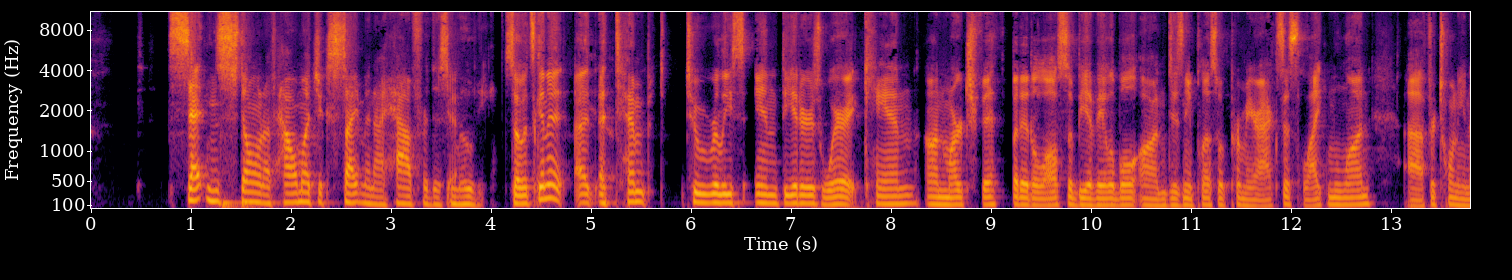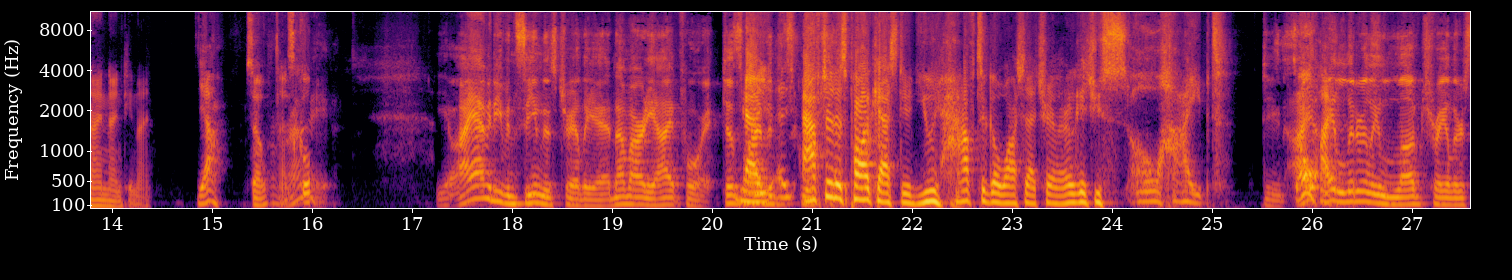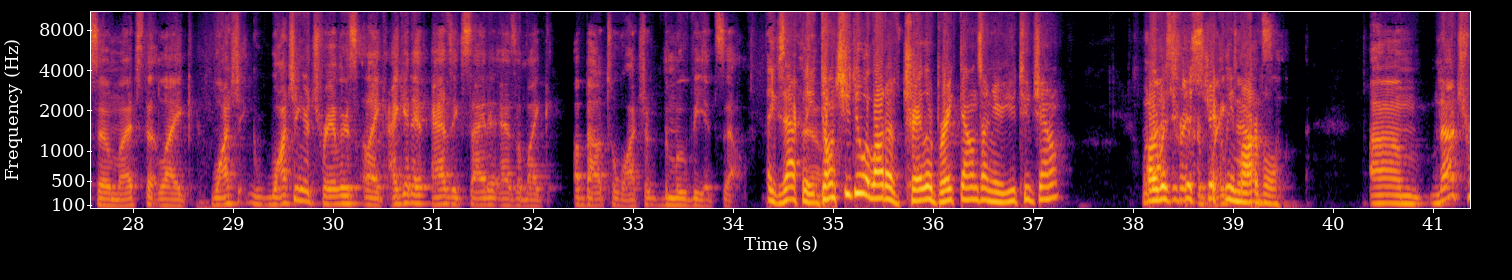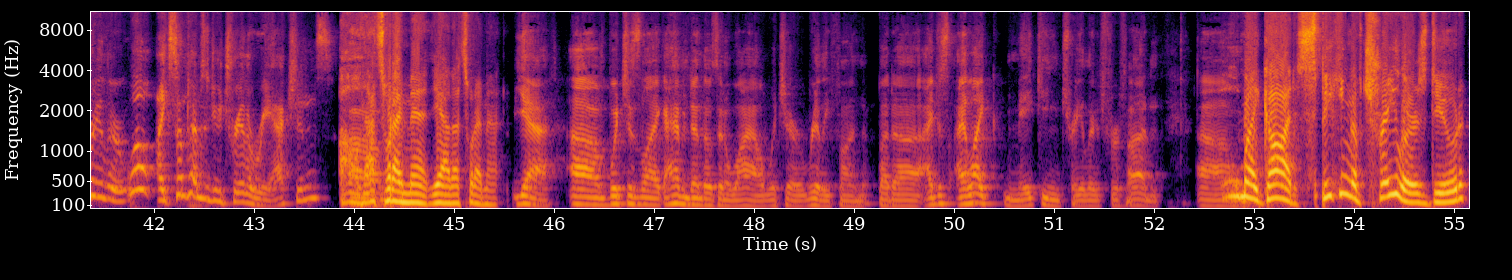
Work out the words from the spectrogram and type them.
set in stone of how much excitement I have for this Yeah. movie. So it's gonna uh, attempt to release in theaters where it can on March 5th, but it'll also be available on Disney Plus with premiere Access, like Mulan, uh, for twenty nine ninety nine. Yeah. So that's cool. Right. Yo, I haven't even seen this trailer yet, and I'm already hyped for it. Just Yeah. by the. After this podcast, dude, you have to go watch that trailer. It'll get you so hyped. Dude, so I. I literally love trailers so much that like watching watching a trailer's like I get as excited as I'm like about to watch the movie itself. Exactly. Yeah. Don't you do a lot of trailer breakdowns on your YouTube channel? Well, Or was it just strictly breakdowns. Marvel? Um, not trailer. Well, like sometimes I do trailer reactions. Oh, that's Um, what I meant. Yeah, that's what I meant. Yeah, um, which is like I haven't done those in a while, which are really fun. But uh, I just I like making trailers for fun. Um, oh my god! Speaking of trailers, dude,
